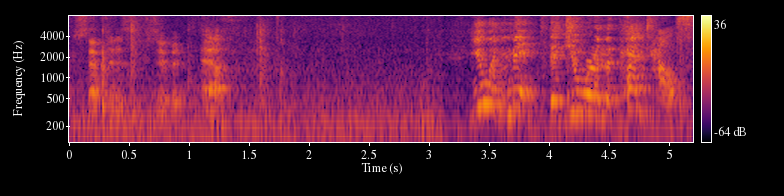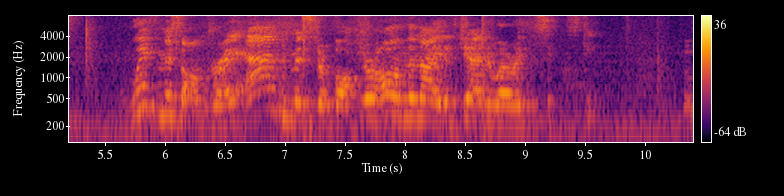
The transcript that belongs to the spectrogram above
Accepted as Exhibit F. You admit that you were in the penthouse with Miss Andre and Mr. Faulkner on the night of January the 16th. Who?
